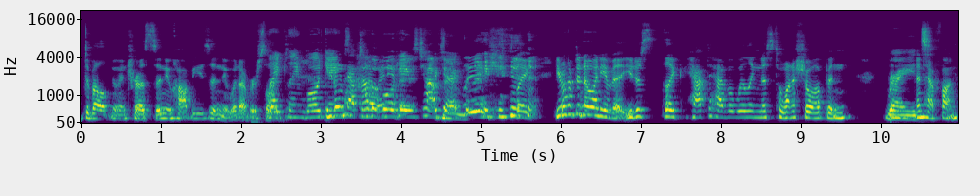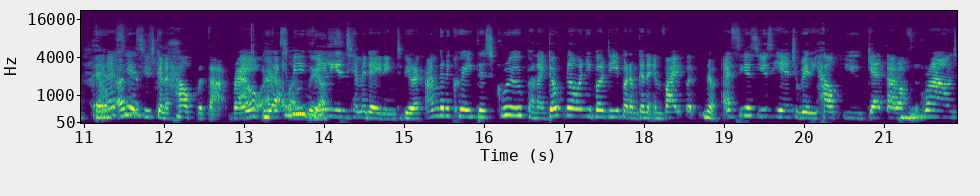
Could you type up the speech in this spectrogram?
develop new interests and new hobbies and new whatever. So like like, playing board You games. don't have to have know a board of games chapter. Exactly. like you don't have to know any of it. You just like have to have a willingness to want to show up and Right. and have fun. And And other- SCSU is going to help with that, right? Oh, And it can be absolutely. really intimidating to be like, I'm going to create this group and I don't know anybody, but I'm going to invite. But Yeah. SCSU is here to really help you get that off the Mhm. ground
